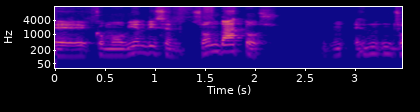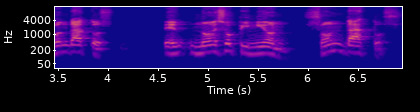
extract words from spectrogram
Eh, como bien dicen, son datos, son datos, no es opinión, son datos.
